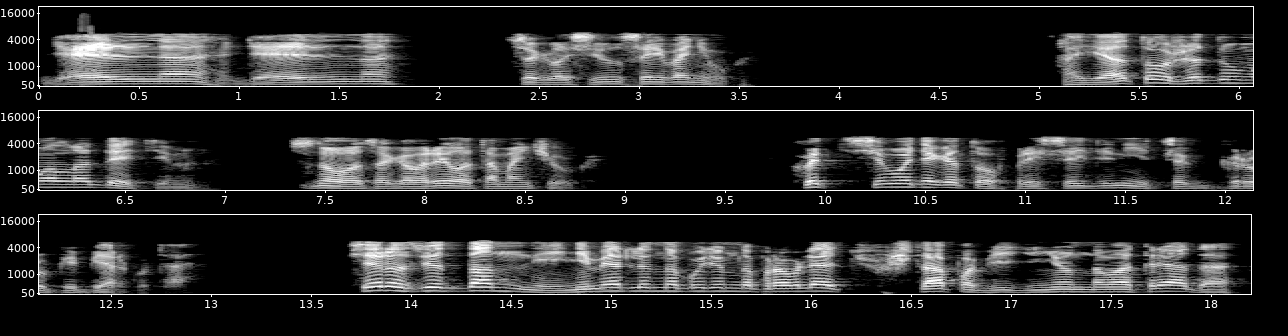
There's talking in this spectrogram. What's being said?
«Дельно, дельно», — согласился Иванюк. А я тоже думал над этим, снова заговорил Таманчук. Хоть сегодня готов присоединиться к группе Беркута. Все разведданные немедленно будем направлять в штаб объединенного отряда,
